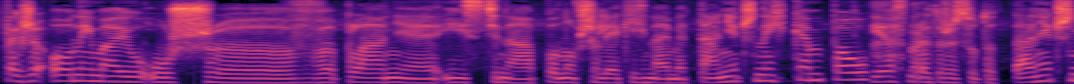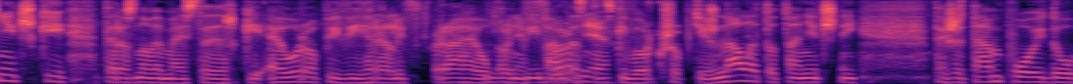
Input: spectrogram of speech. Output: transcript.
Takže oni majú už e, v pláne ísť na plno všelijakých najmä tanečných kempov, Jasné. pretože sú to tanečničky. Teraz nové majsterky Európy vyhrali v Prahe úplne no, fantastický workshop tiež na leto tanečný. Takže tam pôjdu.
